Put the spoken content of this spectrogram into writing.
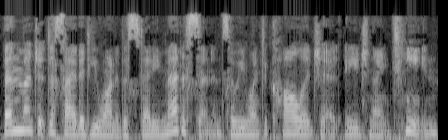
Then Mudgett decided he wanted to study medicine, and so he went to college at age 19.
